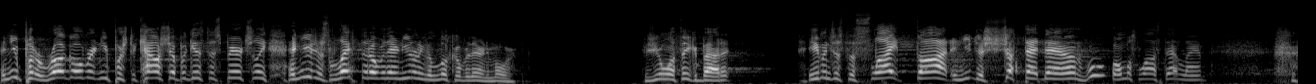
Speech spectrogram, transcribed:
And you put a rug over it and you push the couch up against it spiritually and you just left it over there and you don't even look over there anymore because you don't want to think about it. Even just a slight thought, and you just shut that down. Woo, almost lost that lamp.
